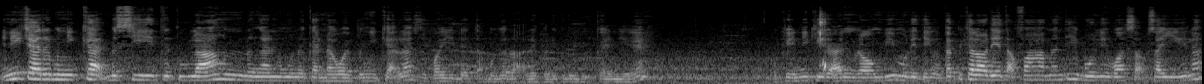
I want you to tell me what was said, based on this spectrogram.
Ini cara mengikat besi tertulang dengan menggunakan dawai pengikat lah supaya dia tak bergerak daripada kedudukan dia eh. Okey, ni kiraan ground beam boleh tengok. Tapi kalau ada yang tak faham nanti boleh WhatsApp saya lah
